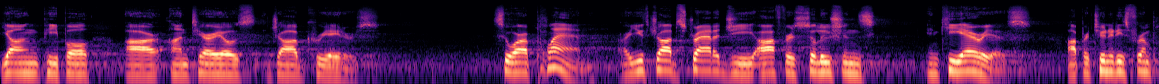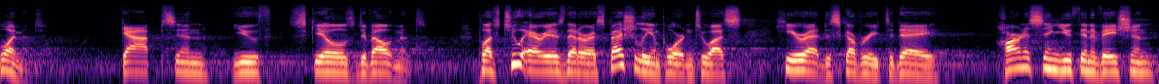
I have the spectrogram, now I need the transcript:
young people are Ontario's job creators. So our plan, our youth job strategy offers solutions in key areas, opportunities for employment, gaps in youth skills development, plus two areas that are especially important to us here at Discovery today, harnessing youth innovation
